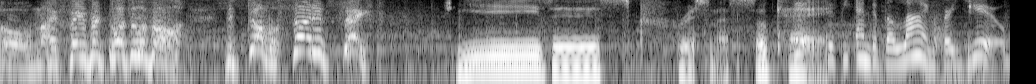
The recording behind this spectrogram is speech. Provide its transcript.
Oh, my favorite puzzle of all, the double-sided safe. Jesus Christmas. Okay. This is the end of the line for you.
